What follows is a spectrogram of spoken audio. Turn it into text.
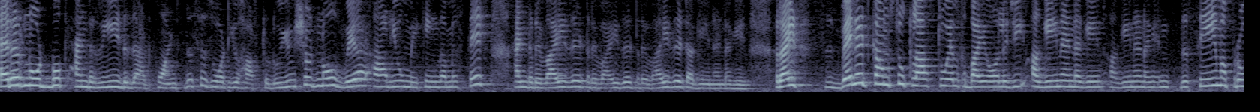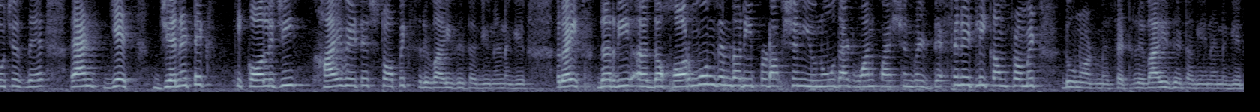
error notebook and read that points. This is what you have to do. You should know where are you making the mistakes and revise it revise it revise it again and again right? When it comes to class 12th biology again and again again and again the same approach is there. And yes genetics ecology high weightage topics revise it again and again right? The re, uh, the hormones and the reproduction you know that one question will definitely come from it. Do not miss it. Revise it again and again.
